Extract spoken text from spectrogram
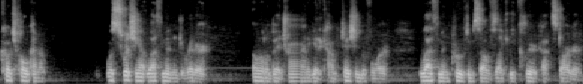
Coach Cole kind of was switching out Lethemon into Ritter a little bit, trying to get a competition before Lethemon proved himself like the clear cut starter.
